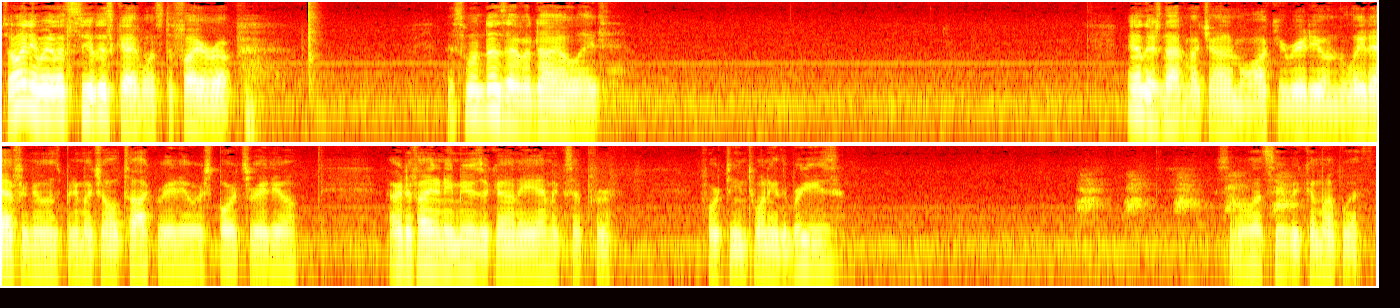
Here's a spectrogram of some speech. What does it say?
So anyway, let's see if this guy wants to fire up. This one does have a dial light. And there's not much on in Milwaukee radio in the late afternoons, pretty much all talk radio or sports radio. Hard to find any music on AM except for 1420 The Breeze. So let's see what we come up with.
